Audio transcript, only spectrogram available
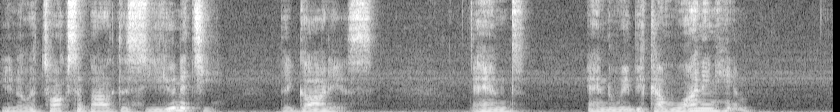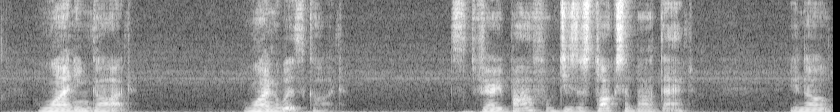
You know, it talks about this unity that God is. And and we become one in him. One in God, one with God. It's very powerful. Jesus talks about that. You know,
